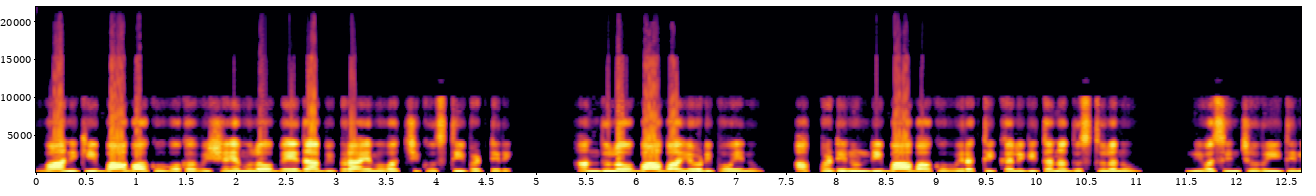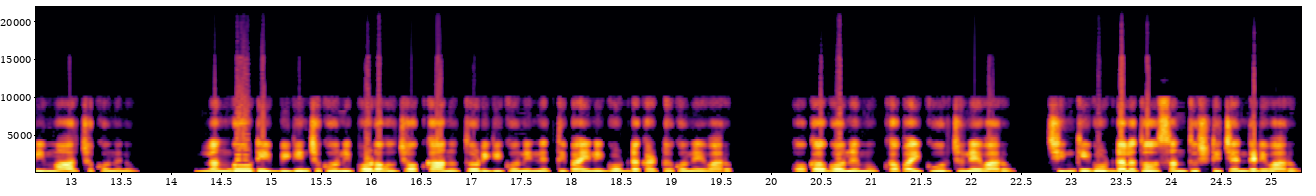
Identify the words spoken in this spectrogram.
వానికి బాబాకు ఒక విషయములో భేదాభిప్రాయము వచ్చి కుస్తీ పట్టిరి. అందులో బాబా ఓడిపోయెను అప్పటి నుండి బాబాకు విరక్తి కలిగి తన దుస్తులను నివసించు రీతిని మార్చుకొనెను. లంగూటి బిగించుకొని పొడవు చొక్కాను తొడిగికొని నెత్తిపైని గుడ్డ కట్టుకునేవారు. ఒక గోనె ముక్కపై కూర్చునేవారు. చింకిగుడ్డలతో సంతుష్టి చెందడివారు.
